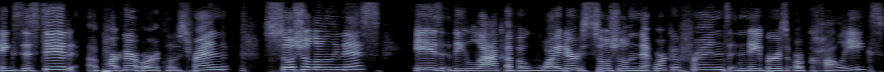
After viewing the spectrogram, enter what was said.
existed, a partner or a close friend. Social loneliness is the lack of a wider social network of friends, neighbors, or colleagues.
